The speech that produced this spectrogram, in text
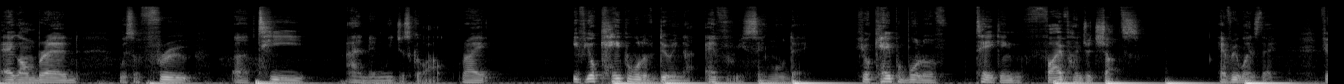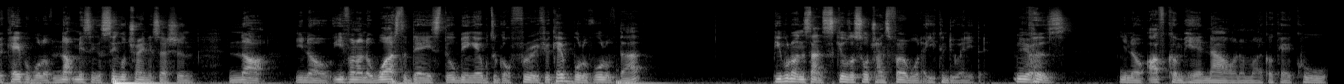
egg on bread with some fruit, uh, tea, and then we just go out. Right. If you're capable of doing that every single day, if you're capable of taking 500 shots every Wednesday, if you're capable of not missing a single training session, not, you know, even on the worst of days, still being able to go through, if you're capable of all of that, people don't understand skills are so transferable that you can do anything. Yeah. Because, you know, I've come here now and I'm like, okay, cool.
